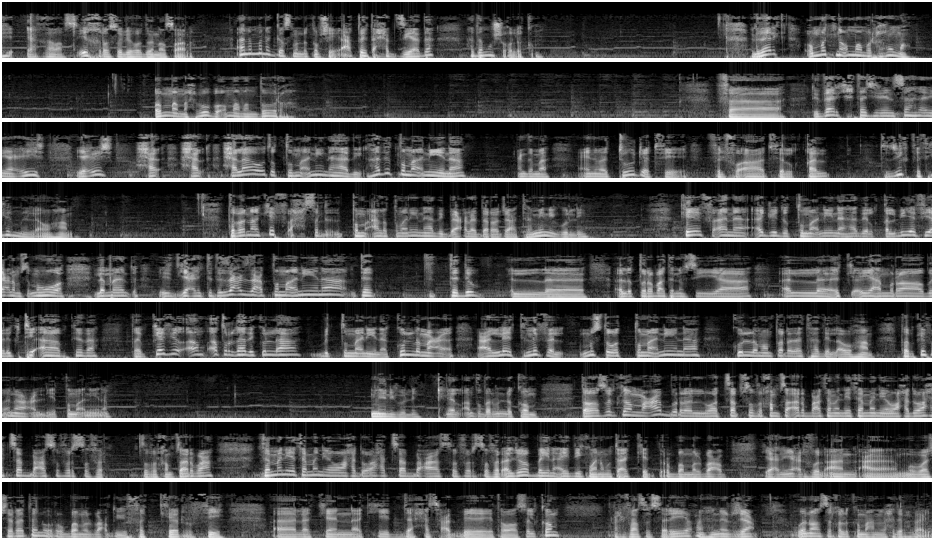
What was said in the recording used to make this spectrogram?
يعني خلاص يخرسوا اليهود والنصارى. أنا ما نقص منكم شيء. أعطيت أحد زيادة هذا مو شغلكم. لذلك أمتنا أمة مرحومة. أمة محبوبة أمة منظورة. فلذلك يحتاج الإنسان أن يعيش يعيش حل حل حلاوة الطمأنينة هذه، هذه الطمأنينة عندما عندما توجد في في الفؤاد في القلب تزيل كثير من الأوهام. طب أنا كيف أحصل على الطمأنينة هذه بأعلى درجاتها؟ مين يقول لي؟ كيف أنا أجد الطمأنينة هذه القلبية في أعلى مستوى؟ هو لما يعني تتزعزع الطمأنينة تدب الاضطرابات النفسية الامراض الاكتئاب كذا طيب كيف أطرد هذه كلها بالطمأنينة كل ما عليت ليفل مستوى الطمأنينة كل ما انطردت هذه الأوهام طيب كيف أنا أعلي الطمأنينة مين يقول لي؟ يلا انتظر منكم تواصلكم عبر الواتساب صفر خمسة أربعة ثمانية, ثمانية واحد, واحد سبعة صفر صفر صفر خمسة أربعة ثمانية, ثمانية واحد, واحد سبعة صفر صفر. الجواب بين أيديكم وأنا متأكد ربما البعض يعني يعرفوا الآن مباشرة وربما البعض يفكر فيه. آه لكن أكيد حسعد بتواصلكم. راح فاصل سريع ونرجع ونواصل. خليكم معنا لحد بعيد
